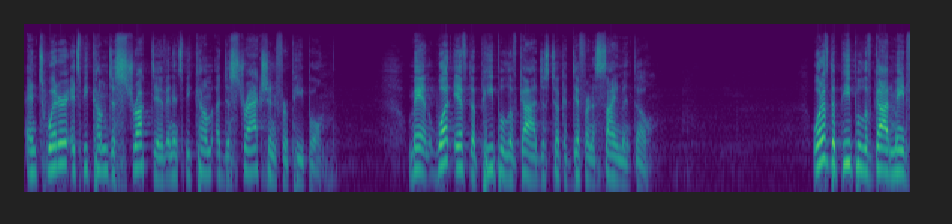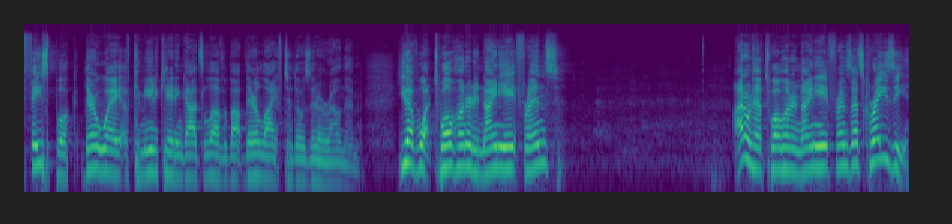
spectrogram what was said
and Twitter, it's become destructive and it's become a distraction for people. Man, what if the people of God just took a different assignment, though? What if the people of God made Facebook their way of communicating God's love about their life to those that are around them? You have what, 1,298 friends? I don't have 1,298 friends. That's crazy.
